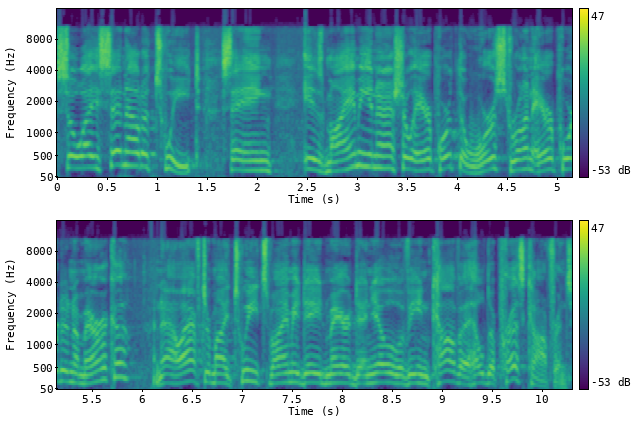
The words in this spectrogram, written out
So I sent out a tweet saying, Is Miami International Airport the worst run airport in America? Now, after my tweets, Miami Dade Mayor Daniella Levine Cava held a press conference,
